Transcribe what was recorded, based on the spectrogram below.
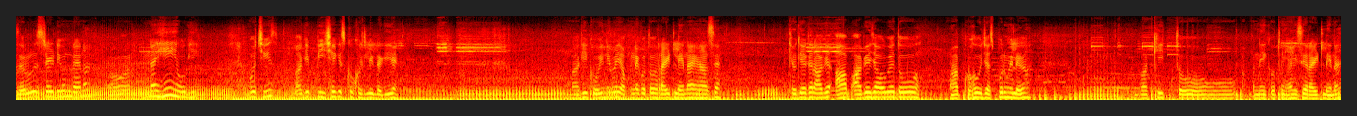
ज़रूर स्टे ट्यून रहना, और नहीं होगी वो चीज़, बाकी पीछे किसको खुजली लगी है? बाकी कोई नहीं भाई, अपने को तो राइट लेना है यहाँ से। क्योंकि अगर आगे, आप आगे जाओगे तो आपको जसपुर मिलेगा। बाकी तो अपने को तो यहीं से राइट लेना है।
